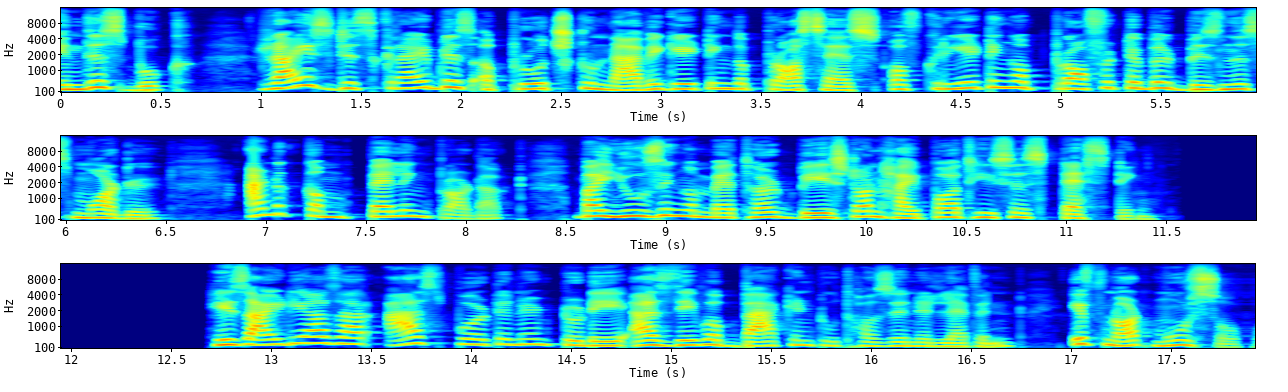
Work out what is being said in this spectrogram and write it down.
In this book, Rice described his approach to navigating the process of creating a profitable business model and a compelling product by using a method based on hypothesis testing. His ideas are as pertinent today as they were back in 2011, if not more so.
